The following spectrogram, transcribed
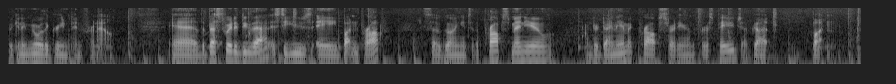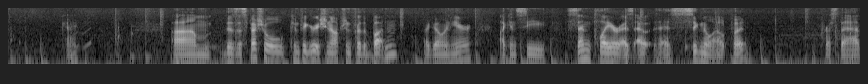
We can ignore the green pin for now. Uh, the best way to do that is to use a button prop. So going into the props menu, under dynamic props right here on the first page, I've got button. Okay. Um, there's a special configuration option for the button. If I go in here, I can see send player as out as signal output. Press that.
